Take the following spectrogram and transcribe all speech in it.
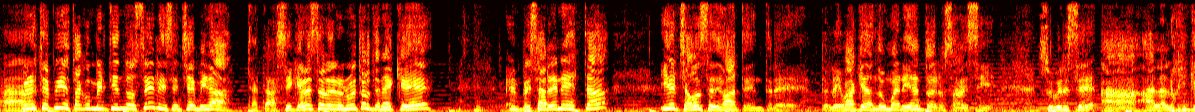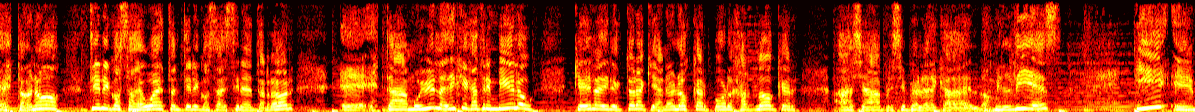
Ah. Pero este pibe está convirtiéndose y le dicen, che, mirá, Ya está. si querés ser de lo nuestro tenés que empezar en esta. Y el chabón se debate entre. Le va quedando humanidad, entonces no sabe si subirse a, la lógica esta o no. Tiene cosas de western, tiene cosas de cine de terror. Eh, está muy bien. Le dije Catherine Bigelow, que es la directora que ganó el Oscar por Hard Locker allá a principios de la década del 2010. Y eh,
